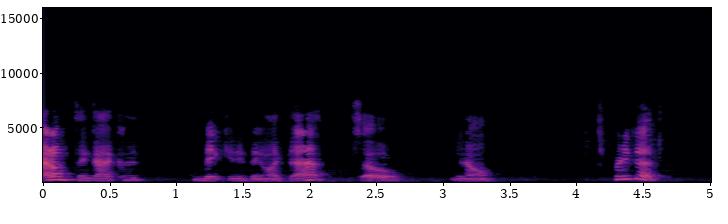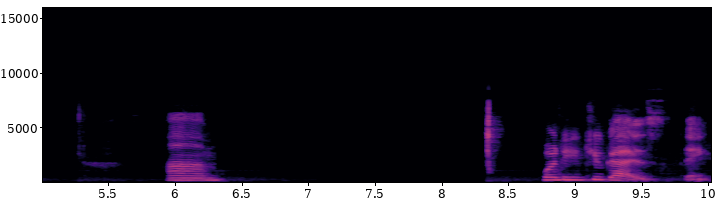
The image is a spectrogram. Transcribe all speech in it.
I don't think I could make anything like that. So, you know, it's pretty good. Um, what did you guys think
